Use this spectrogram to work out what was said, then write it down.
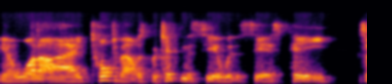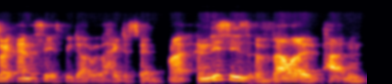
you know, what I talked about was protecting the seal with a CSP, sorry, and the CSP data with a HSM, right? And this is a validated pattern.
